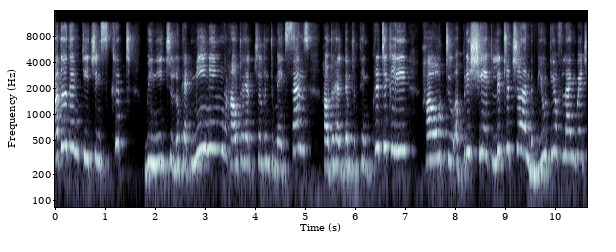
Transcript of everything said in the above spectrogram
other than teaching script we need to look at meaning, how to help children to make sense, how to help them to think critically, how to appreciate literature and the beauty of language,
